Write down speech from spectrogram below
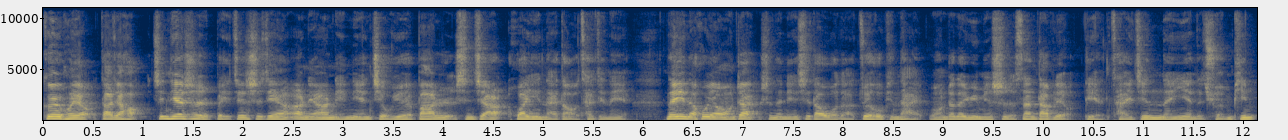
各位朋友，大家好，今天是北京时间二零二零年九月八日，星期二，欢迎来到财经内眼。内眼的会员网站是能联系到我的最后平台，网站的域名是三 w 点财经能眼的全拼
